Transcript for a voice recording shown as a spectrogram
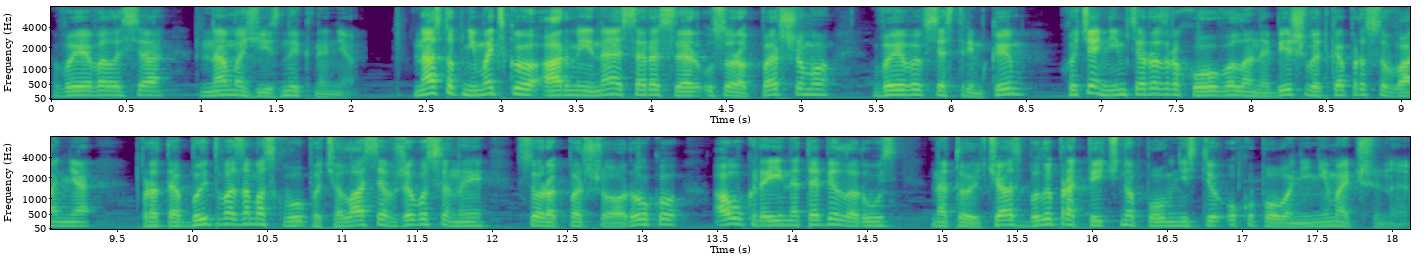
виявилася на межі зникнення. Наступ німецької армії на СРСР у 41-му виявився стрімким, хоча німці розраховували на більш швидке просування, проте битва за Москву почалася вже восени 41-го року, а Україна та Білорусь на той час були практично повністю окуповані Німеччиною.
